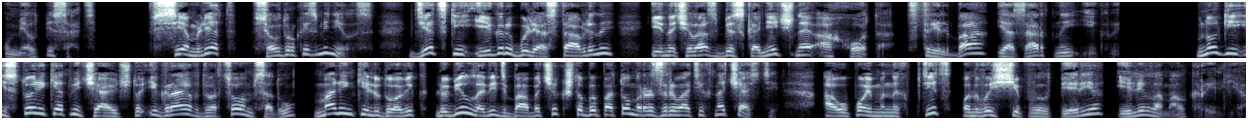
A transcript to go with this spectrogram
умел писать. В семь лет все вдруг изменилось. Детские игры были оставлены, и началась бесконечная охота, стрельба и азартные игры. Многие историки отмечают, что, играя в дворцовом саду, маленький Людовик любил ловить бабочек, чтобы потом разрывать их на части, а у пойманных птиц он выщипывал перья или ломал крылья.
